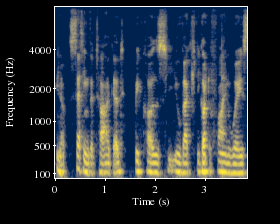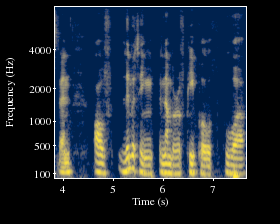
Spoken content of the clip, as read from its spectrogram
you know, setting the target because you've actually got to find ways then of limiting the number of people who are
